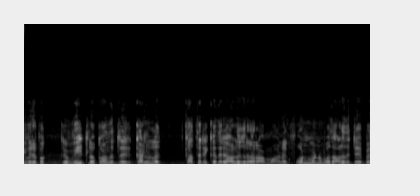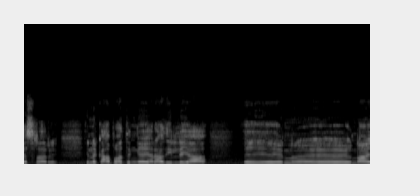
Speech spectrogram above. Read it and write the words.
இவர் இப்போ வீட்டில் உட்காந்துட்டு கண்ணில் கதறி கதறி அழுகிறாராமா? எனக்கு ஃபோன் பண்ணும்போது அழுதுகிட்டே பேசுகிறாரு என்னை காப்பாற்றுங்க யாராவது இல்லையா? நான்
